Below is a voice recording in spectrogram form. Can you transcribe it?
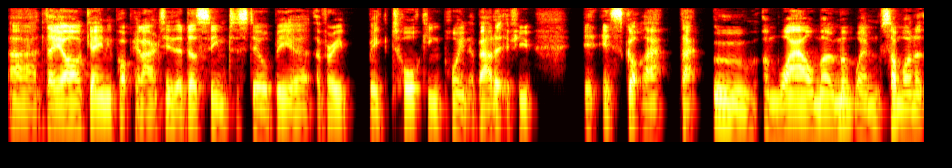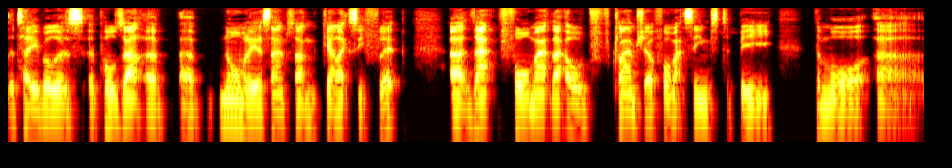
Uh, they are gaining popularity. There does seem to still be a, a very big talking point about it. If you, it, has got that that ooh and wow moment when someone at the table is uh, pulls out a, a, normally a Samsung Galaxy Flip. Uh, that format, that old clamshell format, seems to be the more uh,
